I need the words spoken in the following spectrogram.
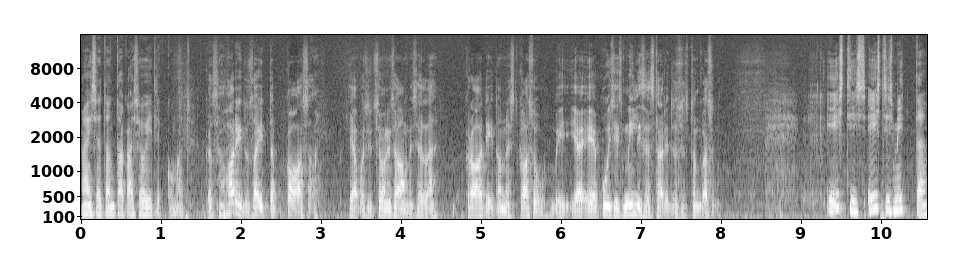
naised on tagasihoidlikumad. kas haridus aitab kaasa hea positsiooni saamisele, kraadid, on neist kasu või, ja, ja kui siis, millisest haridusest on kasu? Eestis, Eestis mitte.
